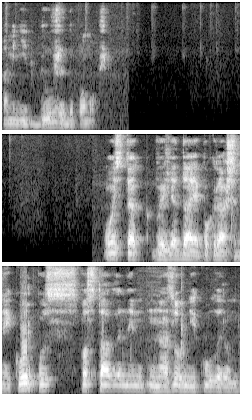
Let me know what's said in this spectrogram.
а мені дуже допоможе. Ось так виглядає покрашений корпус з поставленим назовні кулером.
